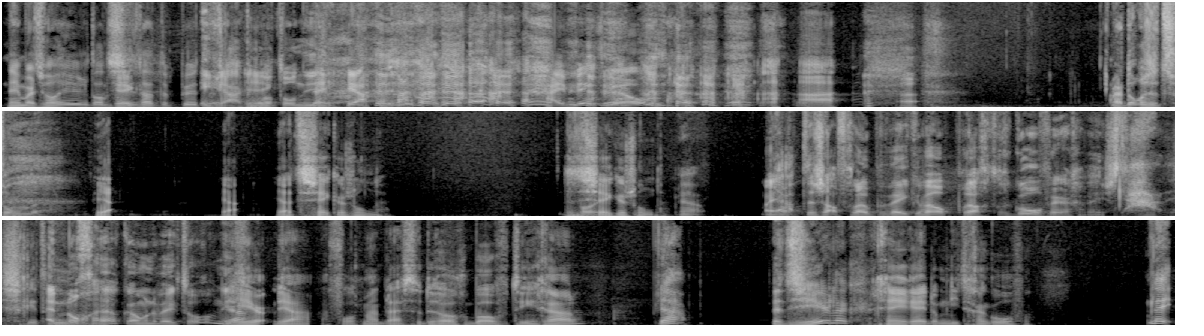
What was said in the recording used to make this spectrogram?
Nee, maar het is wel irritant je staat te putten. Ik raak hem Ik- wel toch niet. Nee, ja. Hij wikt wel. maar toch is het zonde. Ja, het is zeker zonde. Het is zeker zonde. Maar ja, het is de afgelopen weken wel prachtig golf weer geweest. Ja, schitterend. En nog, hè, komende week toch? Of niet? Ja. Heer, ja, volgens mij blijft het droog, boven 10 graden. Het is heerlijk. Geen reden om niet te gaan golfen. Nee,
